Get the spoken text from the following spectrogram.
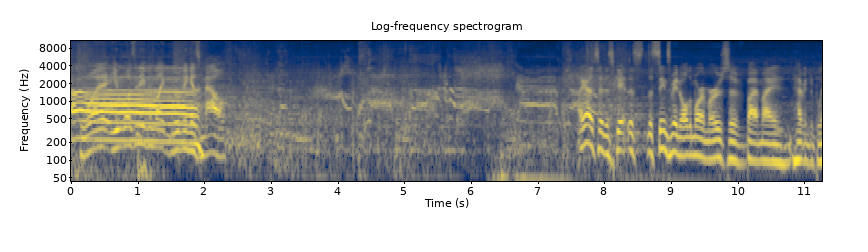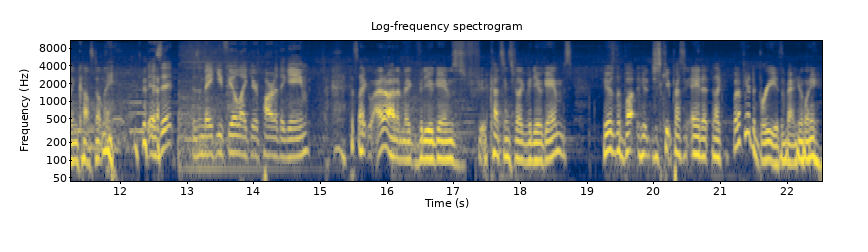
what? He wasn't even like moving his ah. mouth. I gotta say, this game, this the scene's made all the more immersive by my having to blink constantly. Is it? Does it make you feel like you're part of the game? It's like I know how to make video games f- cutscenes feel like video games. Here's the button. Just keep pressing A to like. What if you had to breathe manually?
